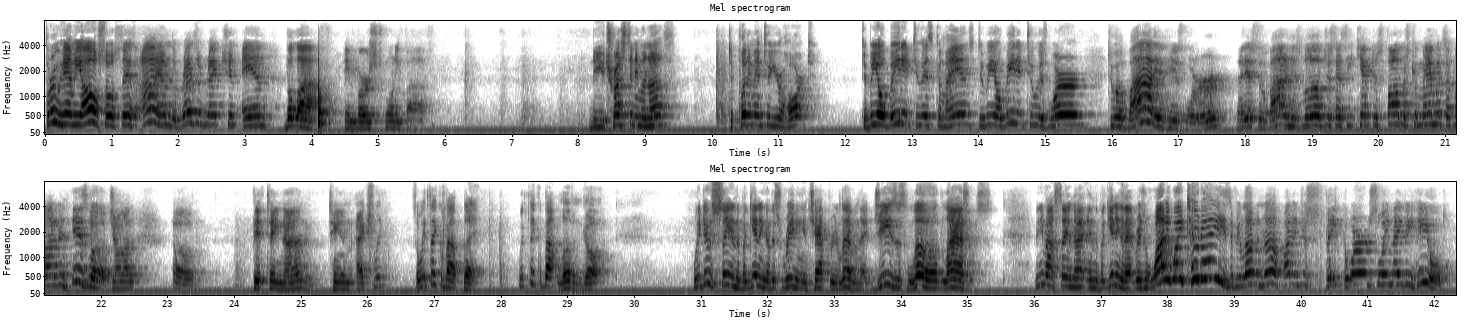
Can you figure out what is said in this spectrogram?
Through him, he also says, I am the resurrection and the life in verse 25. Do you trust in Him enough to put Him into your heart? To be obedient to His commands, to be obedient to His word, to abide in His word, that is, to abide in His love, just as He kept His Father's commandments, abided in His love. John uh, 15 9 and 10, actually. So we think about that. We think about loving God. We do see in the beginning of this reading in chapter 11 that Jesus loved Lazarus. And you might say in that in the beginning of that reason, why did he wait two days if he loved enough? Why didn't he just speak the word so he may be healed?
